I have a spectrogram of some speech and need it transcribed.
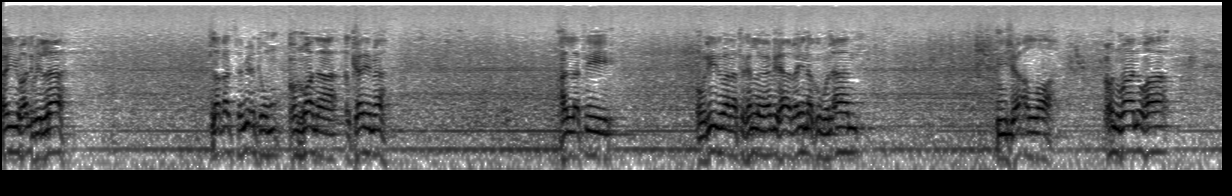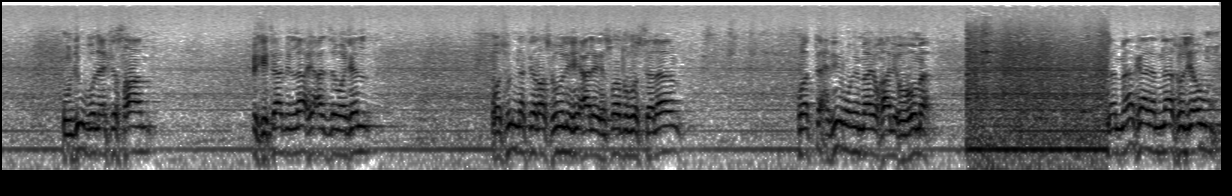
أيها بالله لقد سمعتم عنوان الكلمة التي أريد أن أتكلم بها بينكم الآن إن شاء الله. عنوانها وجوب الاعتصام بكتاب الله عز وجل وسنة رسوله عليه الصلاة والسلام والتحذير مما يخالفهما. لما كان الناس اليوم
